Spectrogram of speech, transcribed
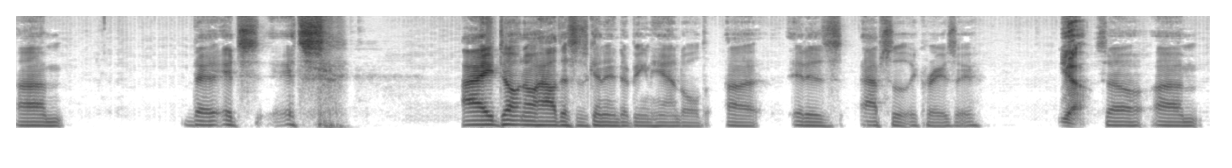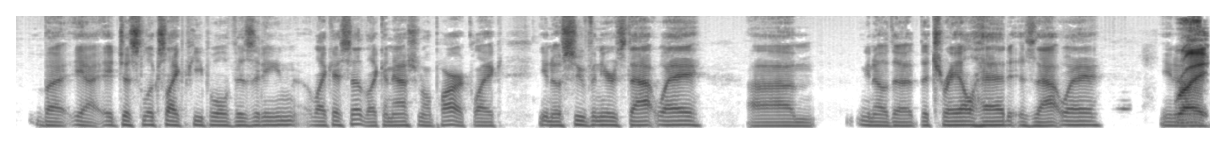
um, the it's it's. I don't know how this is going to end up being handled. Uh, it is absolutely crazy. Yeah. So, um, but yeah, it just looks like people visiting, like I said, like a national park, like you know, souvenirs that way. Um, you know, the the trailhead is that way. You know, Right.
